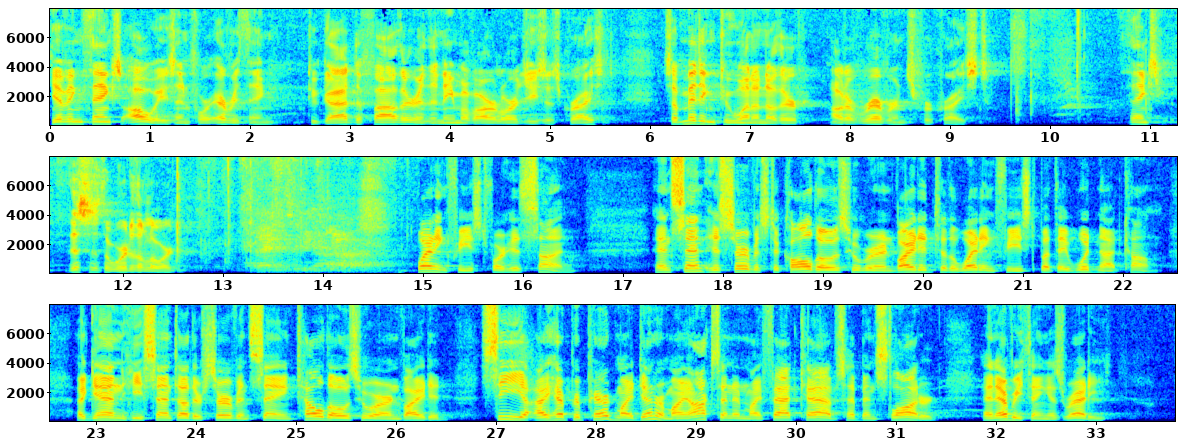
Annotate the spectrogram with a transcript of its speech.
Giving thanks always and for everything to god the father in the name of our lord jesus christ submitting to one another out of reverence for christ. Thanks this is the word of the lord. Wedding feast for his son and sent his servants to call those who were invited to the wedding feast, but they would not come. Again, he sent other servants, saying, Tell those who are invited, See, I have prepared my dinner. My oxen and my fat calves have been slaughtered, and everything is ready.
